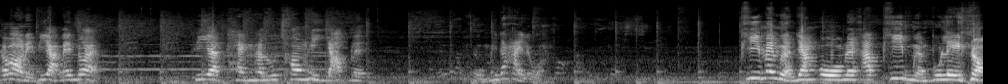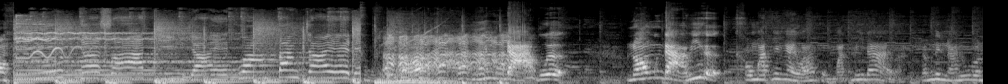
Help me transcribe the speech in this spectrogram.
ก็บอกดิพี่อยากเล่นด้วย พี่จะแทงทะลุช่องให้ยับเลยโอ้โหไม่ได้เลยว่ะ พี่ไม่เหมือนยังโอมเลยครับ พี่เหมือนบุเรงน้องยุทธศาสตร์ยิ่งใหญ่ความตั้งใจเด็ดน้องนี่มึงด่ากูเหอะน้องมึงด่าพี่เหอะเขามัดยังไงวะ ผมมัดไม่ได้วะแป๊บนึงนะทุกคน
